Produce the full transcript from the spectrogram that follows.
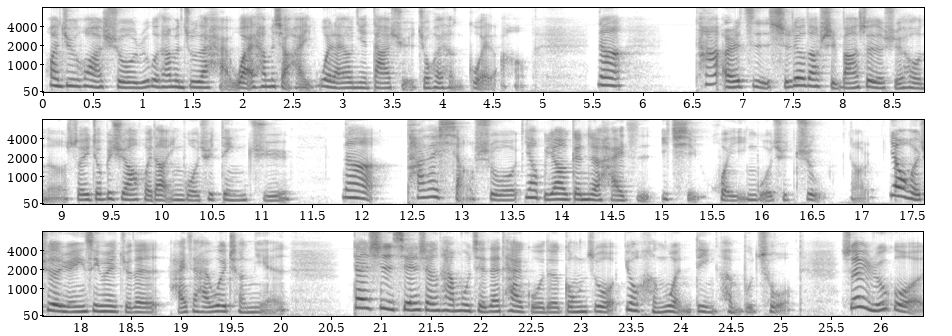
换句话说，如果他们住在海外，他们小孩未来要念大学就会很贵了哈。那。”他儿子十六到十八岁的时候呢，所以就必须要回到英国去定居。那他在想说，要不要跟着孩子一起回英国去住？要回去的原因是因为觉得孩子还未成年，但是先生他目前在泰国的工作又很稳定，很不错。所以，如果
